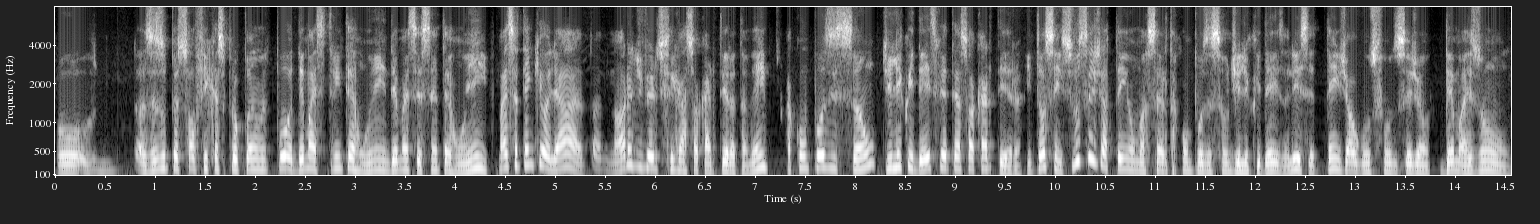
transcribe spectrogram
O, às vezes o pessoal fica se preocupando, pô, D mais 30 é ruim, D mais 60 é ruim, mas você tem que olhar, na hora de verificar a sua carteira também, a composição de liquidez que vai ter a sua carteira. Então, assim, se você já tem uma certa composição de liquidez ali, você tem já alguns fundos, sejam D mais 1,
